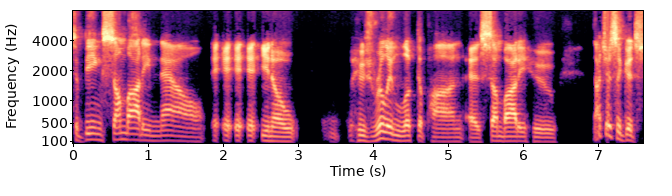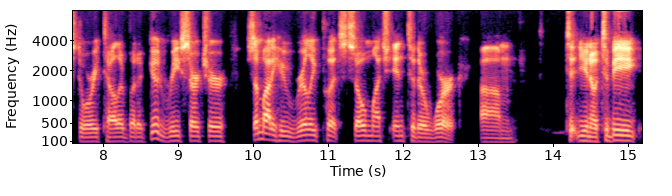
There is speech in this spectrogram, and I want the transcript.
to being somebody now, it, it, it, you know, who's really looked upon as somebody who not just a good storyteller but a good researcher somebody who really puts so much into their work um, to you know to be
